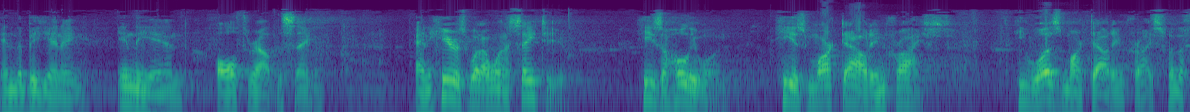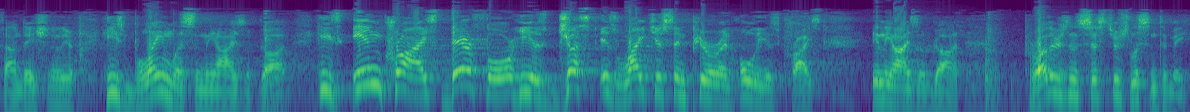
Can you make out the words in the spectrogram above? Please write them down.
in the beginning, in the end, all throughout the same. And here's what I want to say to you He's a holy one, He is marked out in Christ. He was marked out in Christ from the foundation of the earth. He's blameless in the eyes of God. He's in Christ, therefore, he is just as righteous and pure and holy as Christ in the eyes of God. Brothers and sisters, listen to me.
